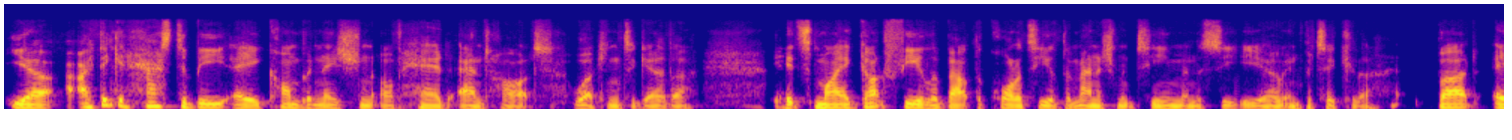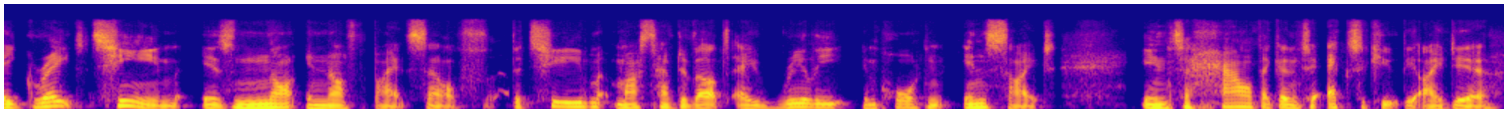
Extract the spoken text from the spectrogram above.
Yeah, I think it has to be a combination of head and heart working together. It's my gut feel about the quality of the management team and the CEO in particular. But a great team is not enough by itself. The team must have developed a really important insight into how they're going to execute the idea.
